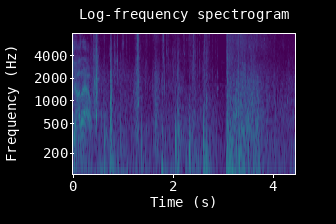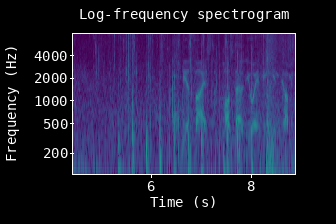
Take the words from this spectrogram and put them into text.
Shut out. Be advised, hostile UAV incoming.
